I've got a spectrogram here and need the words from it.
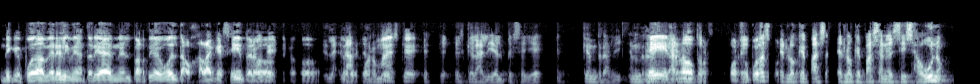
de que pueda haber eliminatoria en el partido de vuelta. Ojalá que sí, pero. la, forma es que, es que, la lía el PSG, que en, realidad por, supuesto, es, lo que pasa, es lo que pasa en el 6 a 1.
